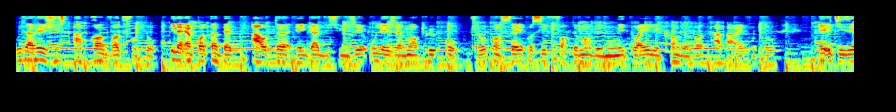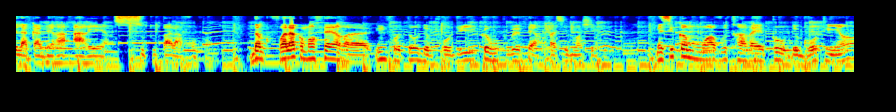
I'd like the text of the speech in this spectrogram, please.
vous avez juste à prendre votre photo. Il est important d'être à hauteur égale du sujet ou légèrement plus haut. Je vous conseille aussi fortement de nettoyer l'écran de votre appareil photo et utiliser la caméra arrière, surtout pas la frontale. Donc voilà comment faire euh, une photo de produit que vous pouvez faire facilement chez vous. Mais si comme moi vous travaillez pour de gros clients,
